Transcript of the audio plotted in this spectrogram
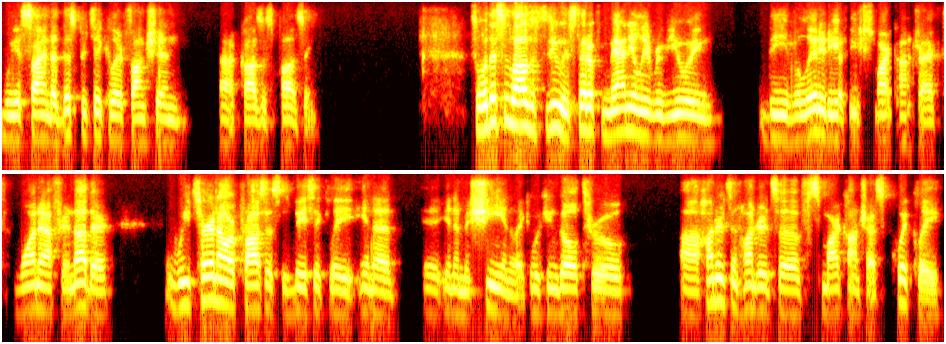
we assign that this particular function causes pausing. So what this allows us to do, instead of manually reviewing the validity of each smart contract one after another, we turn our processes basically in a in a machine. Like we can go through uh, hundreds and hundreds of smart contracts quickly,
